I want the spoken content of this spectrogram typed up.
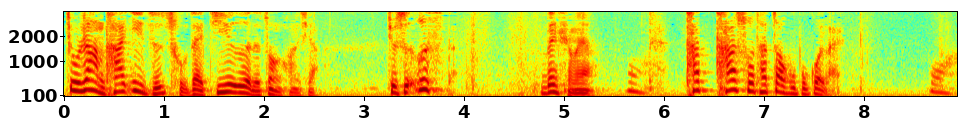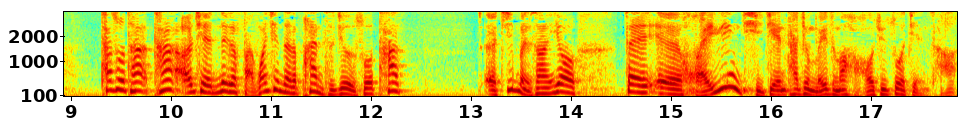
就让他一直处在饥饿的状况下，就是饿死的。为什么呀？他他说他照顾不过来，哇，他说他他，而且那个法官现在的判词就是说他，呃，基本上要在呃怀孕期间他就没怎么好好去做检查，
